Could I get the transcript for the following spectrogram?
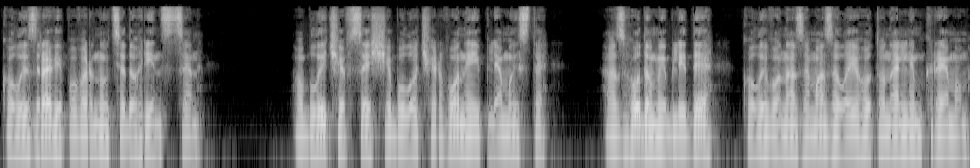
коли зраві повернуться до грін сцен. Обличчя все ще було червоне і плямисте, а згодом і бліде, коли вона замазала його тональним кремом,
